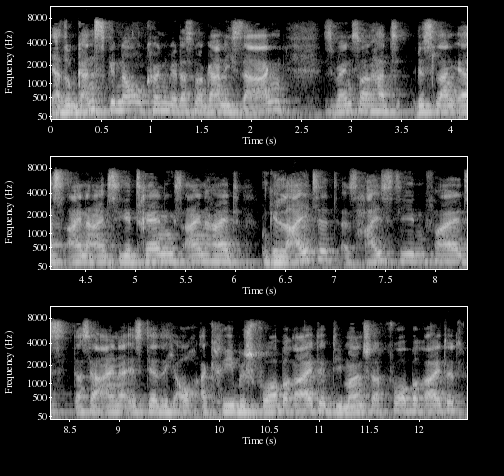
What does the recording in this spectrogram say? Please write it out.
Ja, so ganz genau können wir das noch gar nicht sagen. Svensson hat bislang erst eine einzige Trainingseinheit geleitet. Es heißt jedenfalls, dass er einer ist, der sich auch akribisch vorbereitet, die Mannschaft vorbereitet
